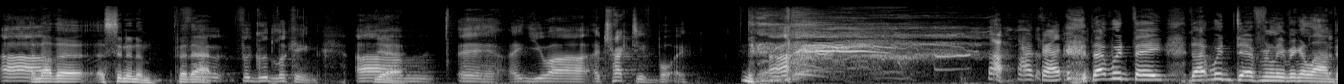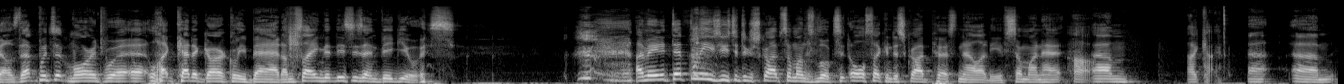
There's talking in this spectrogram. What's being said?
Another synonym for that. For, for good looking. Um, eh, you are attractive boy. okay, that would be that would definitely ring alarm bells. That puts it more into a, a like categorically bad. I'm saying that this is ambiguous. I mean, it definitely is used to describe someone's looks. It also can describe personality. If someone had, um, Okay. uh, um,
